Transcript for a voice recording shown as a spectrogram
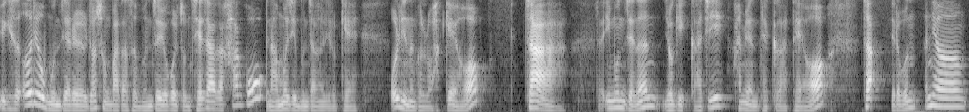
여기서 어려운 문제를 요청받아서 먼저 요걸 좀 제작을 하고 나머지 문장을 이렇게 올리는 걸로 할게요. 자, 자, 이 문제는 여기까지 하면 될 것 같아요. 자, 여러분 안녕.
